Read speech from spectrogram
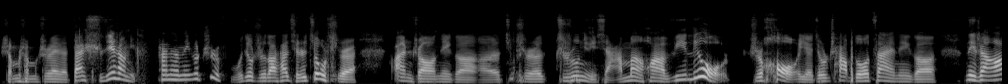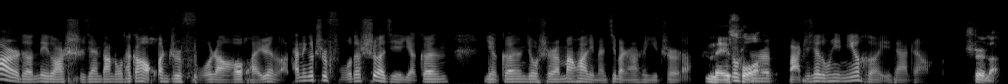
什么什么之类的。但实际上你看她那个制服就知道，她其实就是按照那个就是蜘蛛女侠漫画 V 六。之后，也就是差不多在那个内战二的那段时间当中，她刚好换制服，然后怀孕了。她那个制服的设计也跟也跟就是漫画里面基本上是一致的，没错，把这些东西捏合一下，这样子。是的，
